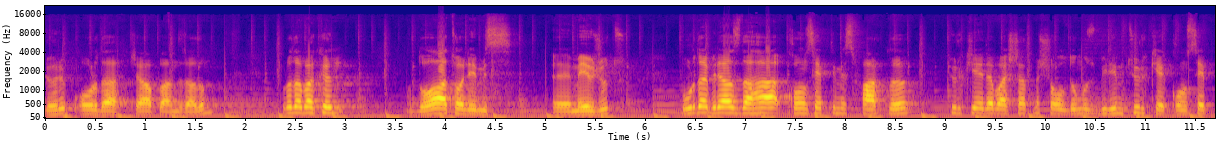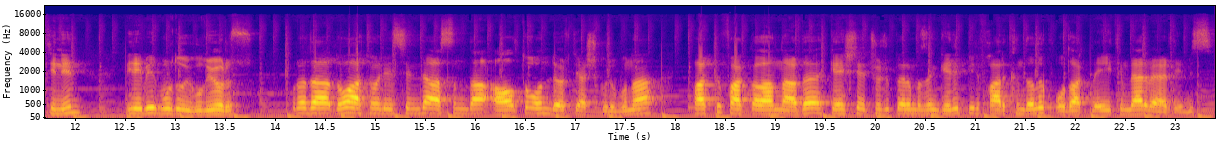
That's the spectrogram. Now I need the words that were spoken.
görüp orada cevaplandıralım. Burada bakın doğa atölyemiz e, mevcut. Burada biraz daha konseptimiz farklı. Türkiye'de başlatmış olduğumuz Bilim Türkiye konseptinin birebir burada uyguluyoruz. Burada Doğa Atölyesi'nde aslında 6-14 yaş grubuna farklı farklı alanlarda gençler çocuklarımızın gelip bir farkındalık odaklı eğitimler verdiğimiz,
